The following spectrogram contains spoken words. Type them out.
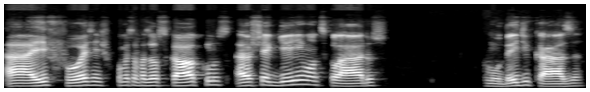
Aí foi, a gente começou a fazer os cálculos. Aí eu cheguei em Montes Claros, mudei de casa.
